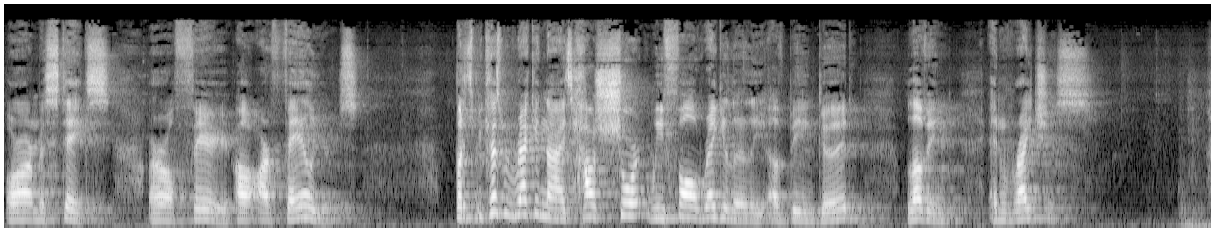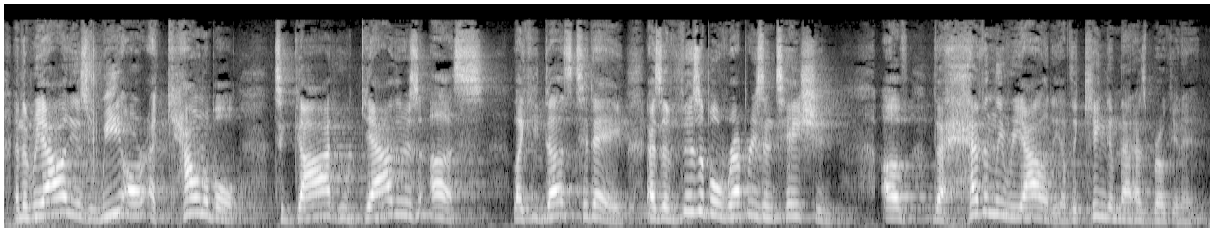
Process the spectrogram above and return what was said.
or our mistakes, or our, failure, our failures. But it's because we recognize how short we fall regularly of being good, loving, and righteous. And the reality is, we are accountable to God who gathers us, like He does today, as a visible representation of the heavenly reality of the kingdom that has broken in.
